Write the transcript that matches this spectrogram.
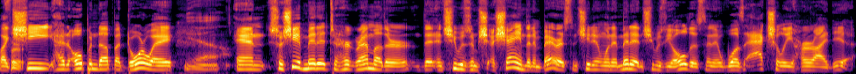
Like For- she had opened up a doorway, Yeah. and so she admitted to her grandmother that, and she was ashamed and embarrassed, and she didn't want to admit it. And she was the oldest, and it was actually her idea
